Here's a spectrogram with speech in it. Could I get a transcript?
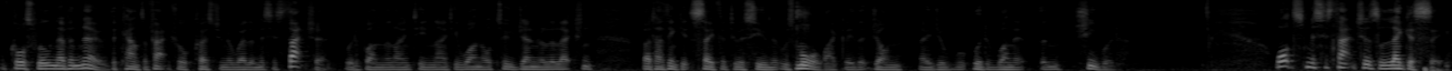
Of course, we'll never know the counterfactual question of whether Mrs Thatcher would have won the 1991 or 2 general election, but I think it's safer to assume it was more likely that John Major w- would have won it than she would. What's Mrs Thatcher's legacy?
